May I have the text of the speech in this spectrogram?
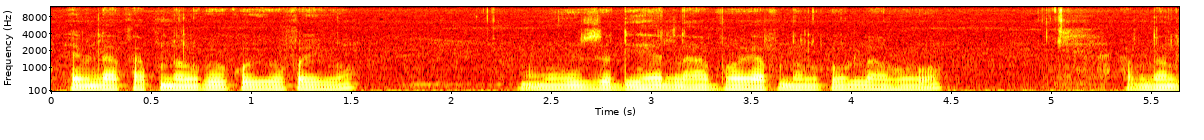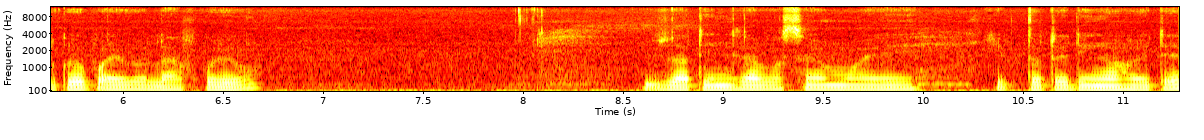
সেইবিলাক আপোনালোকেও কৰিব পাৰিব। মোৰ যদিহে লাভ হয় আপোনালোকৰো লাভ হ'ব। আপোনালোকেও পাৰিব লাভ কৰিব। যোৱা তিনিটা বছৰ মই ক্ৰিপ্ট' ট্ৰেডিঙৰ সৈতে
